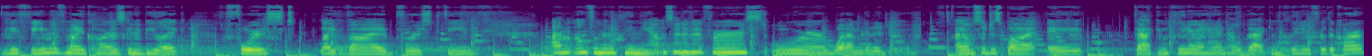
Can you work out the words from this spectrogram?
the theme of my car is gonna be like forest like vibe, forest theme. I don't know if I'm gonna clean the outside of it first or what I'm gonna do. I also just bought a vacuum cleaner, a handheld vacuum cleaner for the car.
